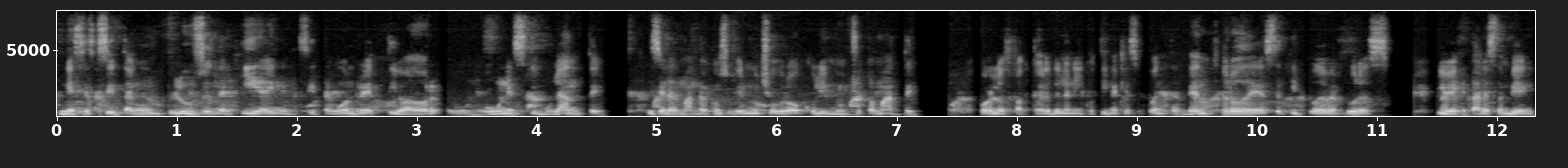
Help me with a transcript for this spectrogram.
necesitan un plus de energía y necesitan un reactivador o un estimulante y se les manda a consumir mucho brócoli, mucho tomate por los factores de la nicotina que se encuentran dentro de este tipo de verduras y vegetales también,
